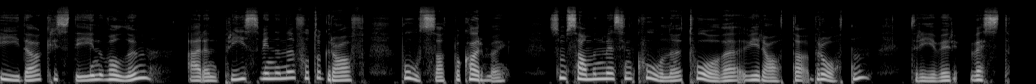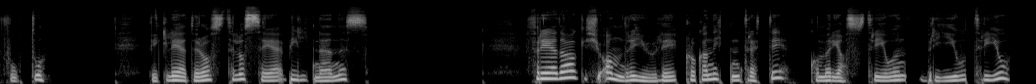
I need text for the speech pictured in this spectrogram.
Ida Kristin Vollum er en prisvinnende fotograf bosatt på Karmøy, som sammen med sin kone Tove Virata Bråten driver Vestfoto. Vi gleder oss til å se bildene hennes. Fredag 22. juli klokka 19.30 kommer jazztrioen Brio Trio,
